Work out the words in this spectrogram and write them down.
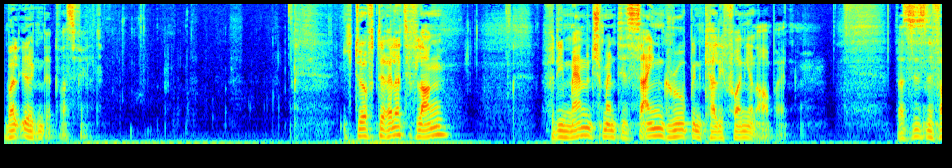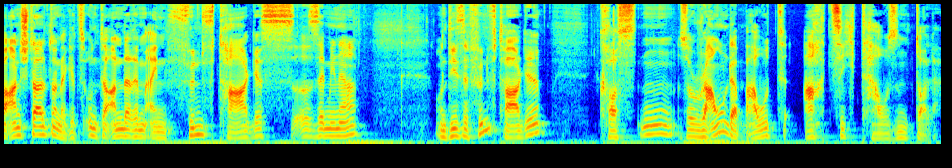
weil irgendetwas fehlt. Ich durfte relativ lang für die Management Design Group in Kalifornien arbeiten. Das ist eine Veranstaltung, da gibt es unter anderem ein Fünftagesseminar. Und diese fünf Tage kosten so roundabout 80.000 Dollar.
